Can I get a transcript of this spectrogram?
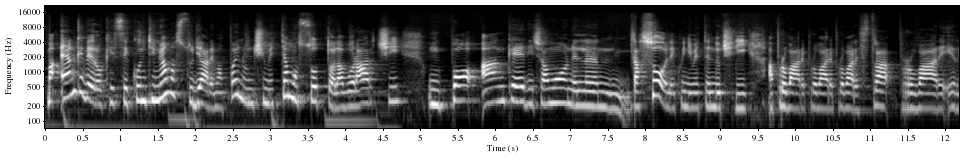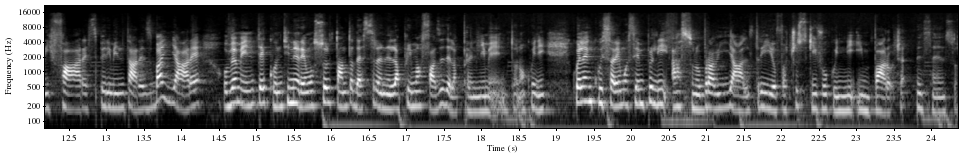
Ma è anche vero che se continuiamo a studiare ma poi non ci mettiamo sotto a lavorarci un po' anche diciamo nel, da sole, quindi mettendoci lì a provare, provare, provare, straprovare e rifare, sperimentare, sbagliare, ovviamente continueremo soltanto ad essere nella prima fase dell'apprendimento, no? quindi quella in cui saremo sempre lì, ah sono bravi gli altri, io faccio schifo quindi imparo, cioè nel senso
